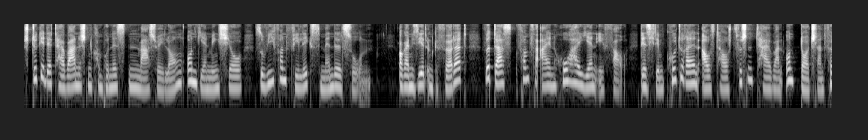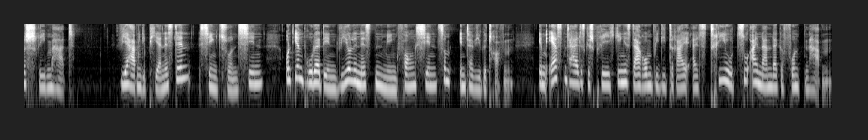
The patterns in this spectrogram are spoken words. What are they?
Stücke der taiwanischen Komponisten Ma Shui-long und Yan Mingxiu sowie von Felix Mendelssohn. Organisiert und gefördert wird das vom Verein Hohai Yen e.V., der sich dem kulturellen Austausch zwischen Taiwan und Deutschland verschrieben hat. Wir haben die Pianistin Xing Chun Xin und ihren Bruder, den Violinisten Ming Fong Xin, zum Interview getroffen. Im ersten Teil des Gesprächs ging es darum, wie die drei als Trio zueinander gefunden haben,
